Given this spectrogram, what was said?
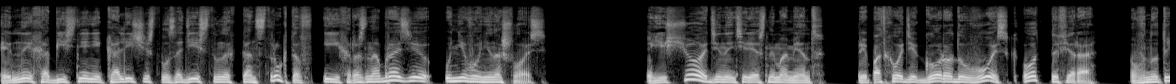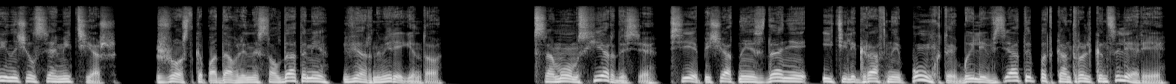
Иных объяснений количеству задействованных конструктов и их разнообразию у него не нашлось. Еще один интересный момент. При подходе к городу войск Оттофера внутри начался мятеж, жестко подавленный солдатами, верными регенту. В самом Схердесе все печатные издания и телеграфные пункты были взяты под контроль канцелярии,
